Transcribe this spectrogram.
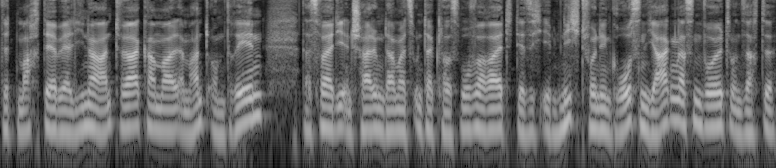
das macht der Berliner Handwerker mal im Handumdrehen. Das war ja die Entscheidung damals unter Klaus Wowereit, der sich eben nicht von den Großen jagen lassen wollte und sagte,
